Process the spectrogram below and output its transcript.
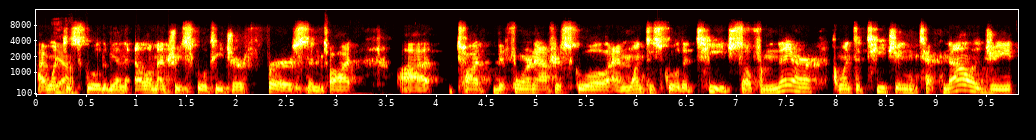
I went yeah. to school to be an elementary school teacher first and taught uh, taught before and after school and went to school to teach. So from there, I went to teaching technology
